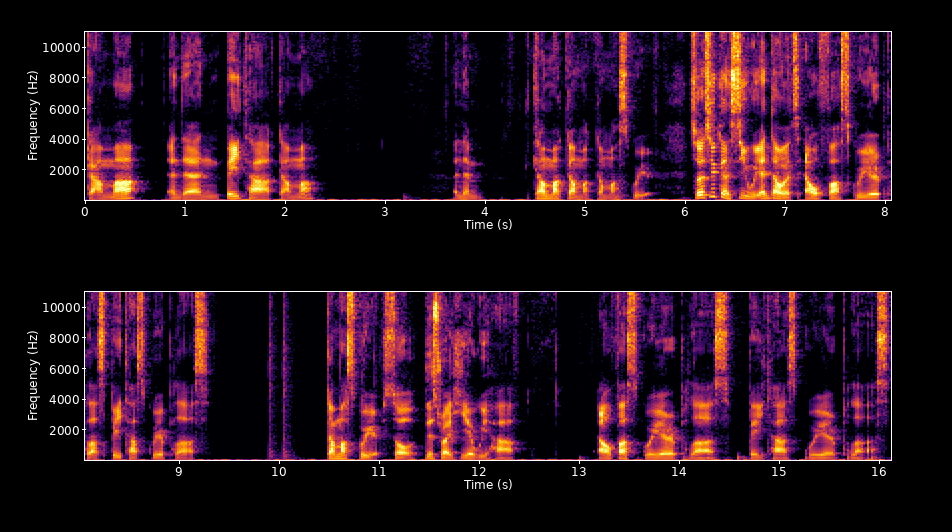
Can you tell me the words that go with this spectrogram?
gamma and then beta gamma and then gamma gamma gamma square. So as you can see, we end up with alpha square plus beta square plus gamma square. So this right here we have alpha square plus beta square plus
